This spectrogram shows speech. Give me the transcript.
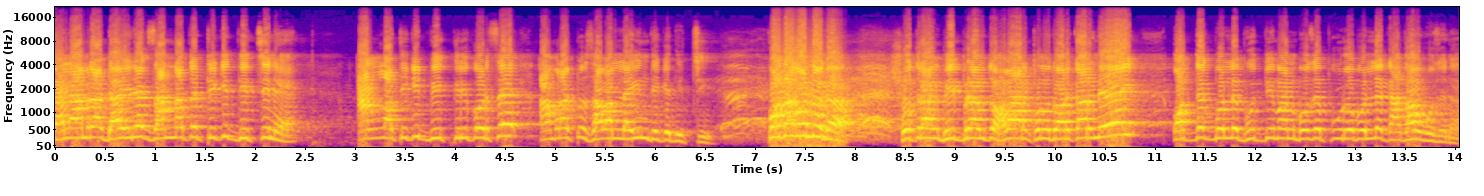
তাহলে আমরা ডাইরেক্ট জান্নাতের টিকিট দিচ্ছি না। আল্লাহ টিকিট বিক্রি করছে, আমরা একটু যাওয়ার লাইন দেখে দিচ্ছি। কথা কন না সুতরাং বিভ্রান্ত হওয়ার কোনো দরকার নেই। অর্ধেক বললে বুদ্ধিমান বোঝে, পুরো বললে গাধাও বোঝে না।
